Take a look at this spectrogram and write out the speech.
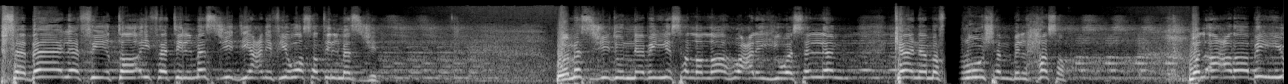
فبال في طائفة المسجد يعني في وسط المسجد. ومسجد النبي صلى الله عليه وسلم كان مفروشا بالحصى. والأعرابي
